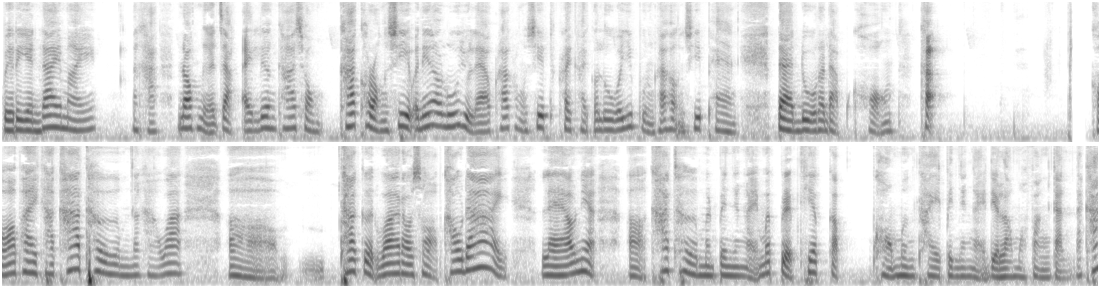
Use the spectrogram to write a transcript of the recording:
ไปเรียนได้ไหมนะคะนอกเหนือจากไอ้เรื่องค่าชงค่าครองชีพ อันนี้เรารู้อยู่แล้วค่าครองชีพใคร ๆ ก็รู้ว่าญี่ปุ่นค่าครองชีพแพง แต่ดูระดับของค่ะขออภัยค่ะค่าเทอมนะคะว่าถ้าเกิดว่าเราสอบเข้าได้ แล้วเนี่ยค่าเทอมมันเป็นยังไงเมื่อเปรียบเทียบกับ ของเมืองไทยเป็นยังไง เดี๋ยวเรามาฟังกันนะคะ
